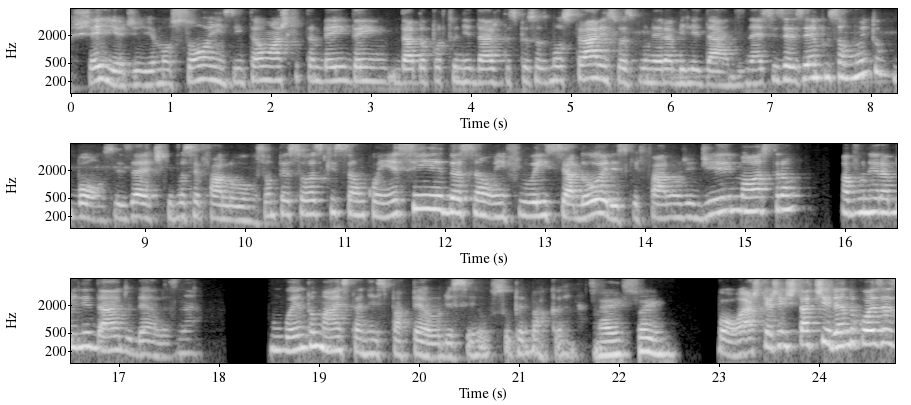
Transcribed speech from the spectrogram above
cheia de emoções. Então, acho que também tem dado oportunidade das pessoas mostrarem suas vulnerabilidades. Né? Esses exemplos são muito bons, Lisete, que você falou. São pessoas que são conhecidas, são influenciadores que falam hoje em dia e mostram a vulnerabilidade delas, né? Não aguento mais estar nesse papel de ser super bacana. É isso aí. Bom, acho que a gente está tirando coisas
